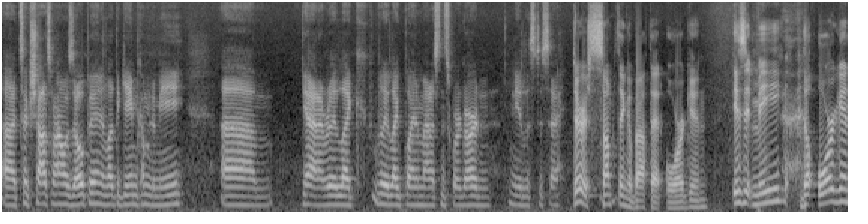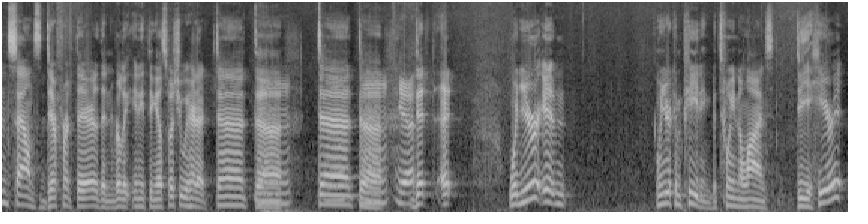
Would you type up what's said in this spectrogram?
uh, took shots when I was open and let the game come to me. Um, yeah, I really like really like playing in Madison Square Garden. Needless to say, there is something about that organ. Is it me? The organ sounds different there than really anything else. Especially when we hear that dun dun mm-hmm. Dun dun. Mm-hmm. Yeah. Did, uh, when you're in, when you're competing between the lines, do you hear it?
